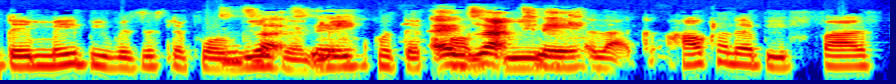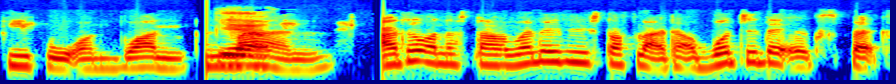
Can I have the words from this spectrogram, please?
they may be resisting for a Exactly. reason, maybe because they can't Exactly. breathe. Like, how can there be five people on one Yeah. man? I don't understand when they do stuff like that. What do they expect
